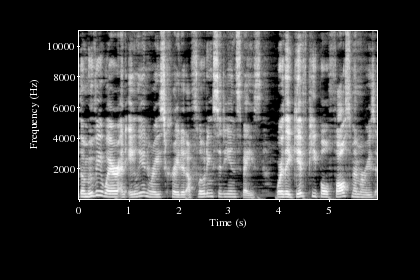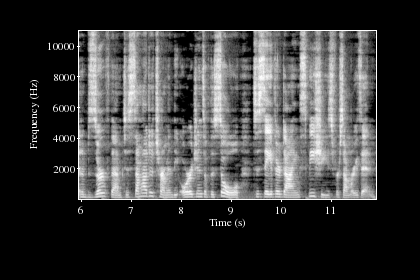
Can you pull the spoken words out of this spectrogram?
The movie where an alien race created a floating city in space where they give people false memories and observe them to somehow determine the origins of the soul to save their dying species for some reason.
